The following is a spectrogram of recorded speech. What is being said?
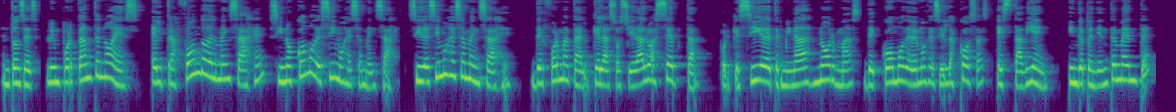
Entonces, lo importante no es el trasfondo del mensaje, sino cómo decimos ese mensaje. Si decimos ese mensaje de forma tal que la sociedad lo acepta porque sigue determinadas normas de cómo debemos decir las cosas, está bien, independientemente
